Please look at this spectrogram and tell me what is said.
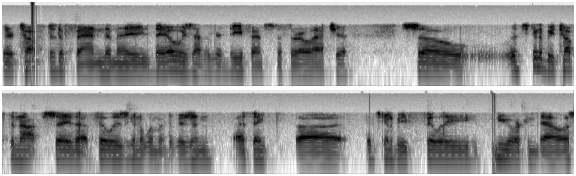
they're tough to defend, and they they always have a good defense to throw at you. So it's going to be tough to not say that Philly is going to win the division. I think uh, it's going to be Philly, New York, and Dallas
